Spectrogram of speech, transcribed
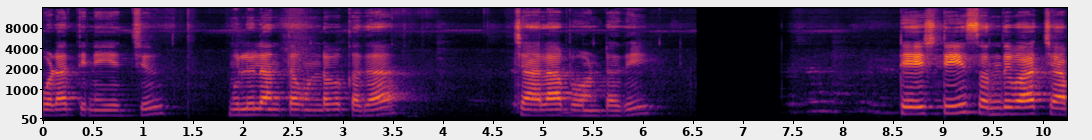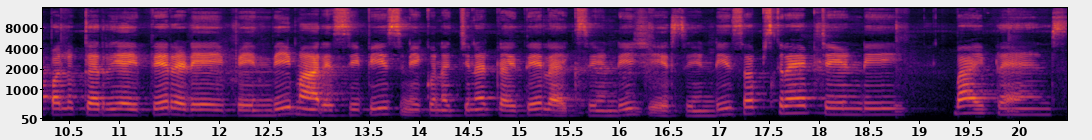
కూడా తినేయచ్చు. ముళ్ళులు అంతా ఉండవు కదా. చాలా బాగుంటుంది. టేస్టీ సొందువా చేపలు కర్రీ అయితే రెడీ అయిపోయింది. మా రెసిపీస్ మీకు నచ్చినట్లయితే లైక్ చేయండి షేర్ చేయండి సబ్స్క్రైబ్ చేయండి. Bye friends.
